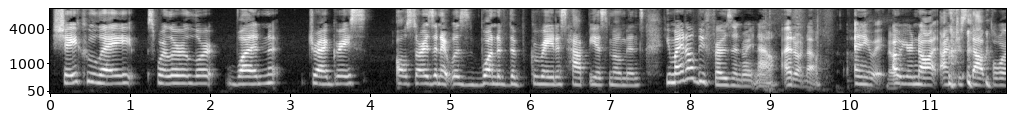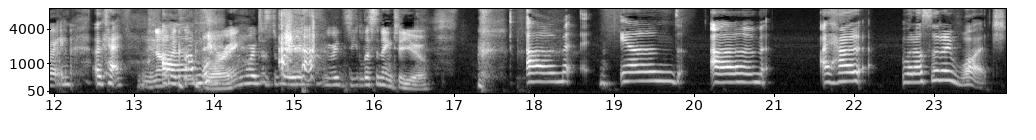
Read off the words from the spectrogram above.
Shea Coulee, spoiler alert, won Drag Race All Stars, and it was one of the greatest, happiest moments. You might all be frozen right now. I don't know. Anyway, oh, you're not. I'm just that boring. Okay. No, it's not um, boring. We're just waiting, we're just listening to you. Um, and um, I had what else did I watch?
